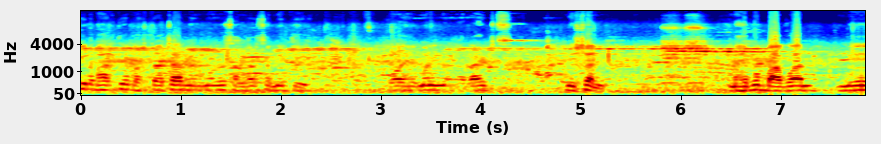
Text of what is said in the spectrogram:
अखिल भारतीय भ्रष्टाचार निर्मूलन संघर्ष समिती व human rights mission Mehboob Bagwan मी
